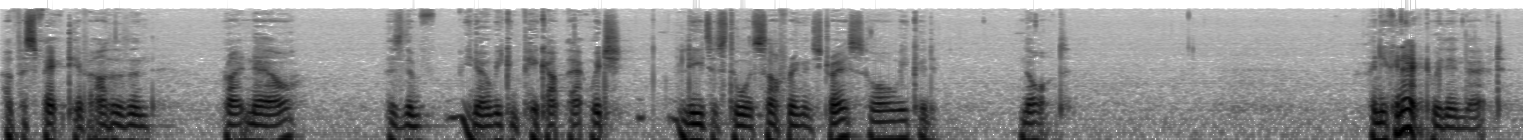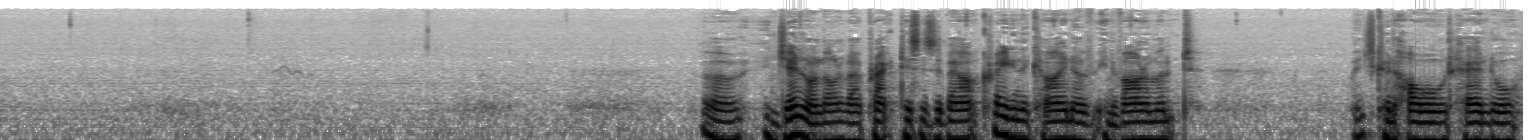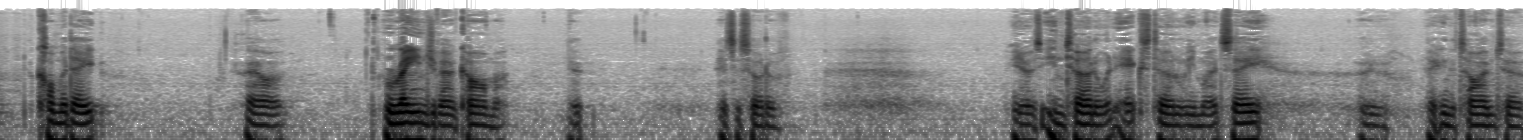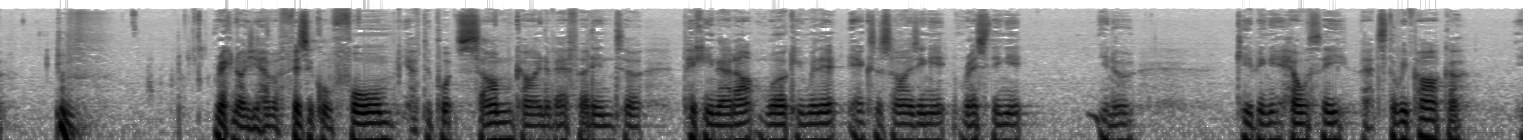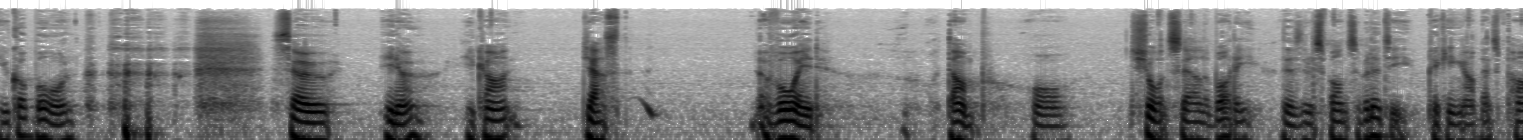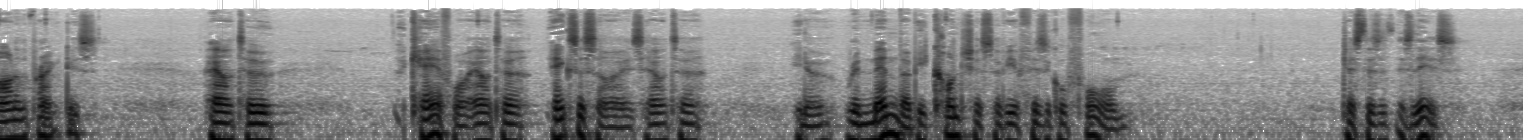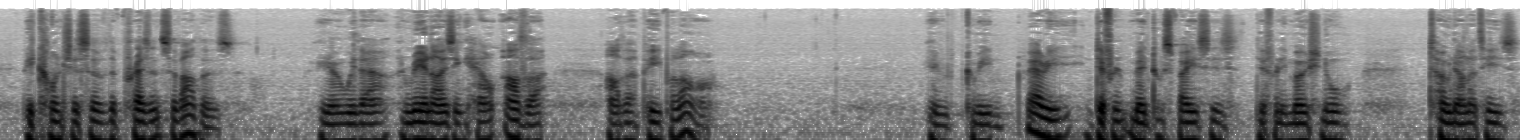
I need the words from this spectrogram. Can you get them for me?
a perspective other than right now. There's the you know, we can pick up that which leads us towards suffering and stress, or we could not. And you can act within that. uh, in general, a lot of our practice is about creating the kind of environment which can hold, handle, accommodate our range of our karma. It's a sort of, you know, it's internal and external, you might say. And taking the time to recognize you have a physical form, you have to put some kind of effort into picking that up, working with it, exercising it, resting it, you know, keeping it healthy. That's the vipaka. You got born. so, you know, you can't just avoid, or dump, or short sell a body. There's the responsibility picking up. That's part of the practice. How to care for, how to exercise, how to, you know, remember, be conscious of your physical form. Just as, as this. Be conscious of the presence of others, you know, without realizing how other other people are. It can be very different mental spaces, different emotional tonalities.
